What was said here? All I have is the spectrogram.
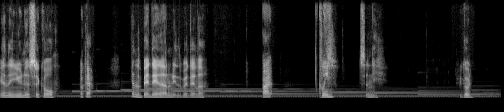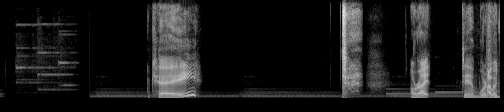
And the unicycle. Okay. And the bandana. I don't need the bandana. All right. Clean. The. We go. Okay. All right. Damn, I would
